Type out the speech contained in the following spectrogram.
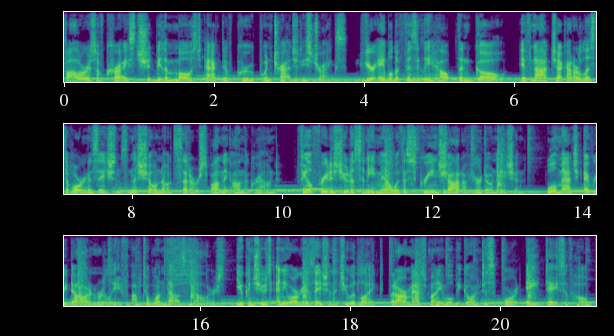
Followers of Christ should be the most active group when tragedy strikes. If you're able to physically help, then go. If not, check out our list of organizations in the show notes that are responding on the ground. Feel free to shoot us an email with a screenshot of your donation. We'll match every dollar in relief up to $1,000. You can choose any organization that you would like, but our match money will be going to support 8 Days of Hope.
